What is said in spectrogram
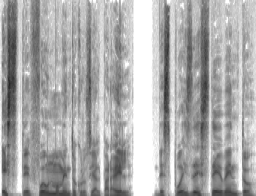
Este fue un momento crucial para él. Después de este evento,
